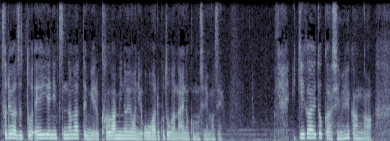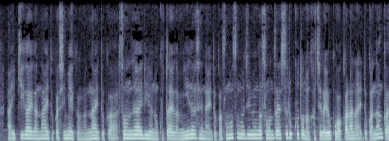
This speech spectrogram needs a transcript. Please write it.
それはずっと永遠につながって見える鏡のように終わることがないのかもしれません。生きがいとか使命感が生きがいがないとか使命感がないとか存在理由の答えが見いだせないとかそもそも自分が存在することの価値がよくわからないとか何か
